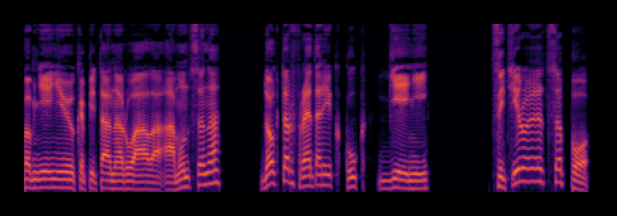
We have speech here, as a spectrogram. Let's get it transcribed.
по мнению капитана Руала Амундсена, доктор Фредерик Кук – гений. Цитируется по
